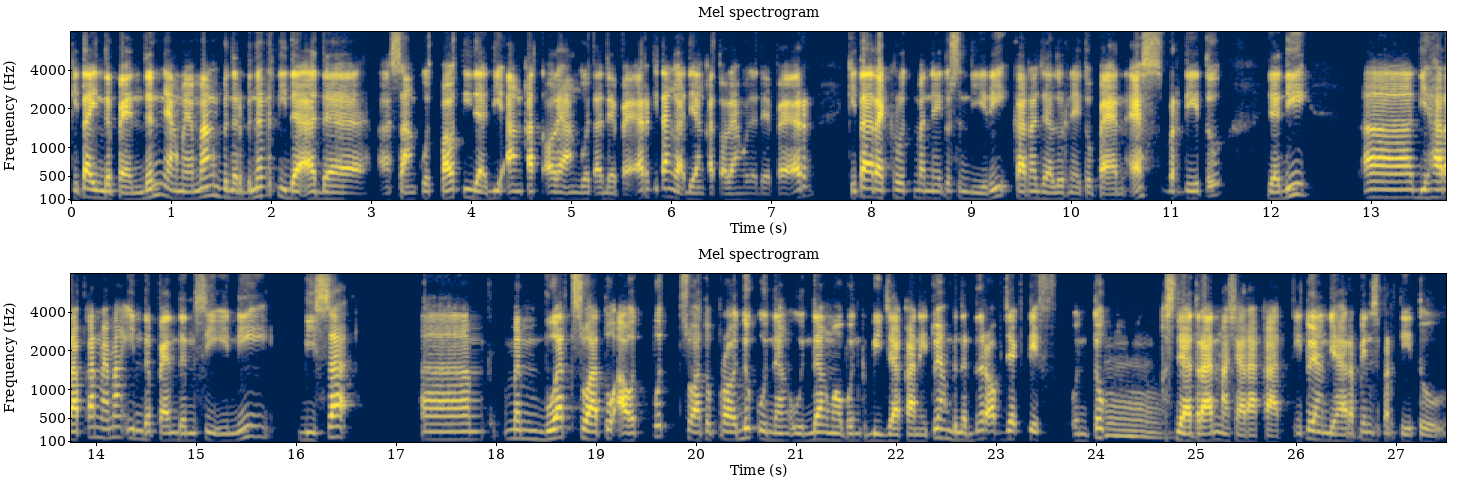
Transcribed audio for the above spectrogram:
Kita independen yang memang benar-benar tidak ada uh, sangkut paut, tidak diangkat oleh anggota DPR. Kita nggak diangkat oleh anggota DPR kita rekrutmennya itu sendiri karena jalurnya itu PNS seperti itu. Jadi uh, diharapkan memang independensi ini bisa uh, membuat suatu output, suatu produk undang-undang maupun kebijakan itu yang benar-benar objektif untuk hmm. kesejahteraan masyarakat. Itu yang diharapin seperti itu.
